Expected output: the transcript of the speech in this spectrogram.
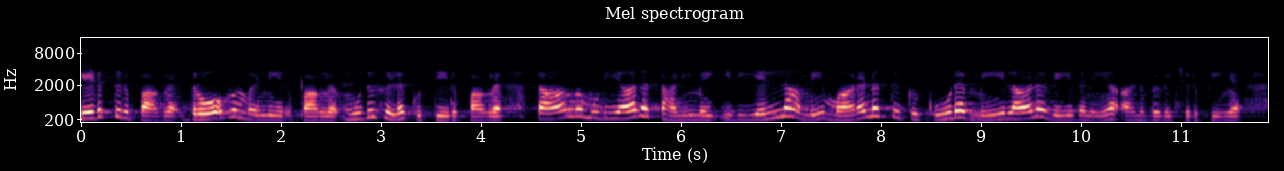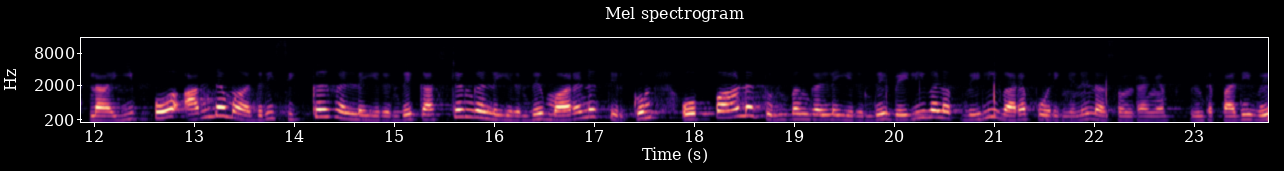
கெடுத்திருப்பாங்க துரோகம் பண்ணியிருப்பாங்க முதுகில் குத்தி இருப்பாங்க தாங்க முடியாத தனிமை. இது எல்லாமே மரணத்துக்கு கூட மேலான வேதனையை அனுபவிச்சிருப்பீங்க. நான் இப்போ அந்த மாதிரி சிக்கல்களில் இருந்து கஷ்டங்களில் இருந்து மரணத்திற்கும் ஒப்பான துன்பங்களில் இருந்து வெளிவல வெளி வர போறீங்கன்னு நான் சொல்கிறேங்க இந்த பதிவு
